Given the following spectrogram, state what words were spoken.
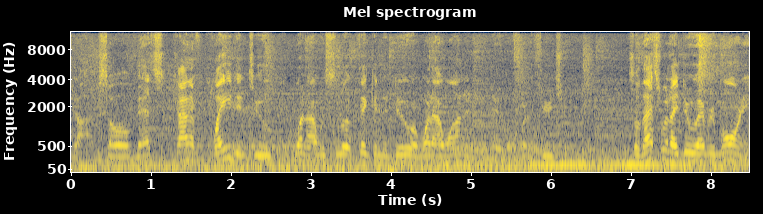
job. So that's kind of played into what I was thinking to do or what I wanted to do for the future. So that's what I do every morning.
